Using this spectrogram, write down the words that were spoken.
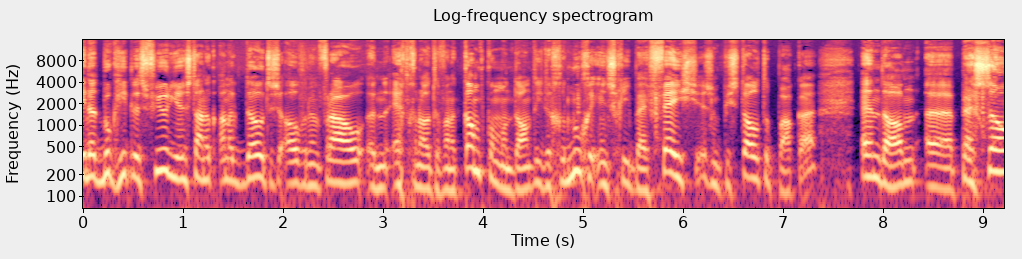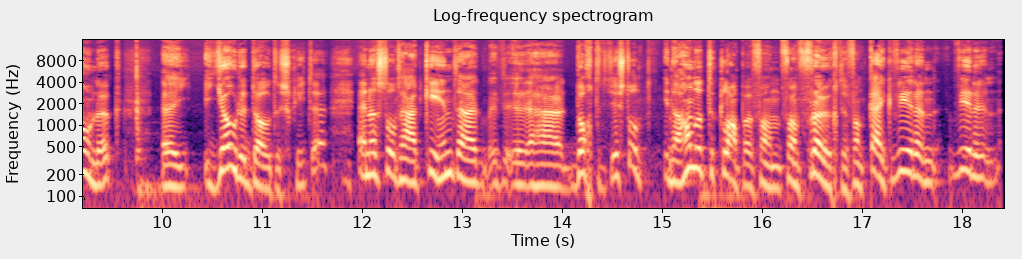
In dat boek Hitler's Furien staan ook anekdotes over een vrouw, een echtgenote van een kampcommandant, die er genoegen inschiet bij feestjes een pistool te pakken en dan uh, persoonlijk uh, joden dood te schieten. En dan stond haar kind, haar, uh, haar, dochtertje, stond in de handen te klappen van, van vreugde. Van kijk, weer, een, weer, een,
